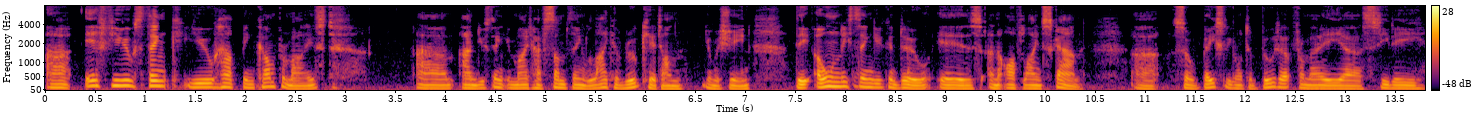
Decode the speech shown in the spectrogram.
Uh, if you think you have been compromised um, and you think you might have something like a rootkit on your machine, the only thing you can do is an offline scan. Uh, so basically you want to boot up from a uh, CD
